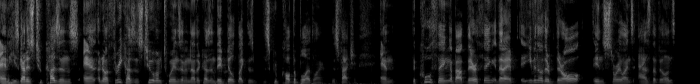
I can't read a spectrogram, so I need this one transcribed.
and he's got his two cousins and uh, no three cousins two of them twins and another cousin. They built like this this group called the bloodline this faction. And the cool thing about their thing that i even though they're they're all in storylines as the villains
